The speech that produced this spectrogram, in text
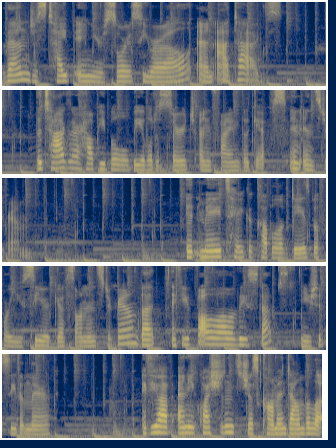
then just type in your source URL and add tags. The tags are how people will be able to search and find the GIFs in Instagram. It may take a couple of days before you see your GIFs on Instagram, but if you follow all of these steps, you should see them there. If you have any questions, just comment down below.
